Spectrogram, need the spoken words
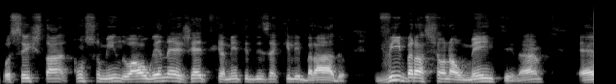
você está consumindo algo energeticamente desequilibrado, vibracionalmente, né? É,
